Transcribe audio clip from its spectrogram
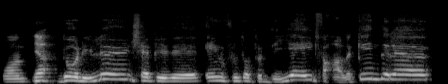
Want ja. door die lunch heb je weer invloed op het dieet van alle kinderen.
